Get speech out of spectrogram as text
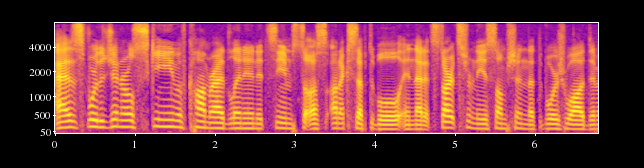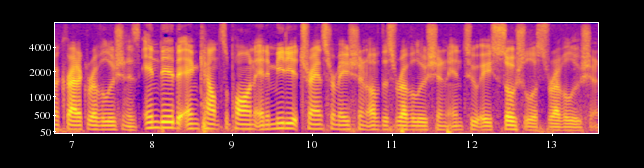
as for the general scheme of Comrade Lenin, it seems to us unacceptable in that it starts from the assumption that the bourgeois democratic revolution is ended and counts upon an immediate transformation of this revolution into a socialist revolution.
